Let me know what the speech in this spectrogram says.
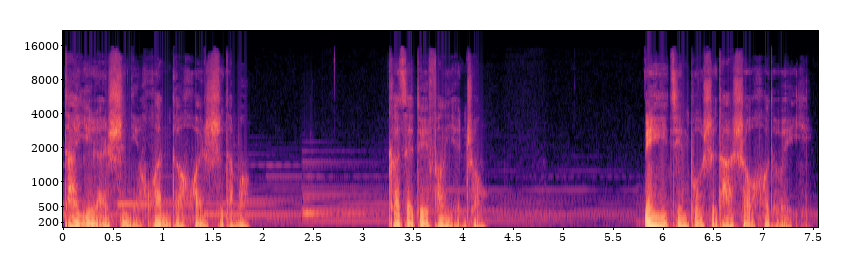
他依然是你患得患失的梦。可在对方眼中，你已经不是他守候的唯一。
